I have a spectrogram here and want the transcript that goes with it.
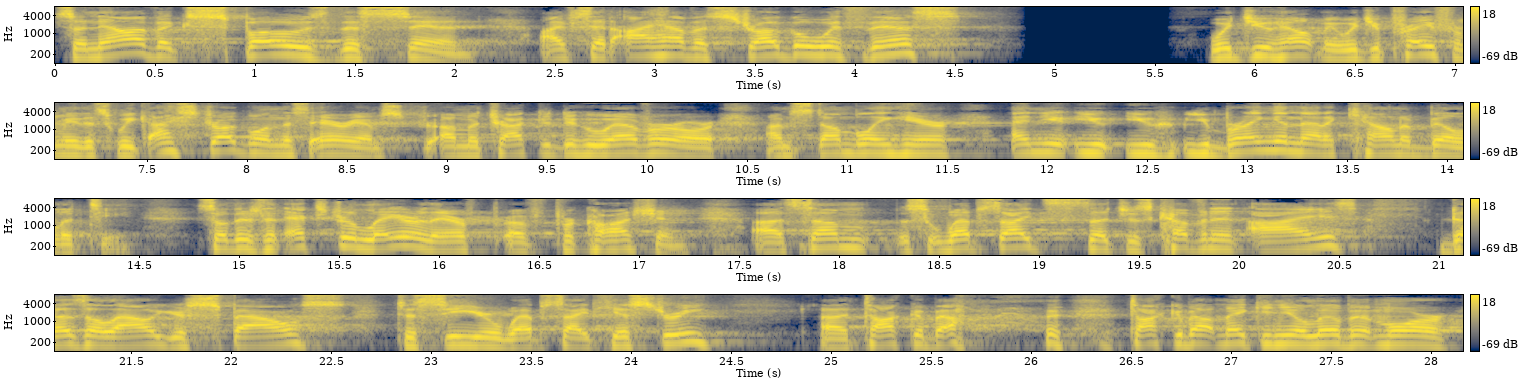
So now I've exposed this sin. I've said, I have a struggle with this. Would you help me? Would you pray for me this week? I struggle in this area. I'm, I'm attracted to whoever or I'm stumbling here. And you, you, you, you bring in that accountability. So there's an extra layer there of precaution. Uh, some websites such as Covenant Eyes does allow your spouse to see your website history. Uh, talk about, talk about making you a little bit more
